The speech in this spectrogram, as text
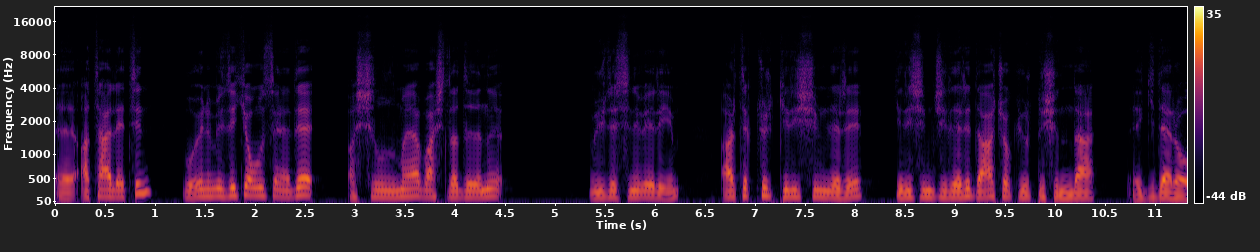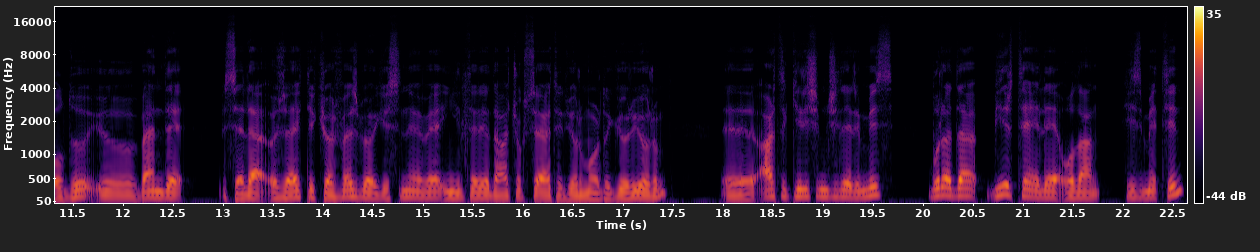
e, ataletin bu önümüzdeki 10 senede aşılmaya başladığını müjdesini vereyim. Artık Türk girişimleri, girişimcileri daha çok yurt dışında e, gider oldu. E, ben de mesela özellikle Körfez bölgesine ve İngiltere'ye daha çok seyahat ediyorum. Orada görüyorum. E, artık girişimcilerimiz burada 1 TL olan hizmetin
